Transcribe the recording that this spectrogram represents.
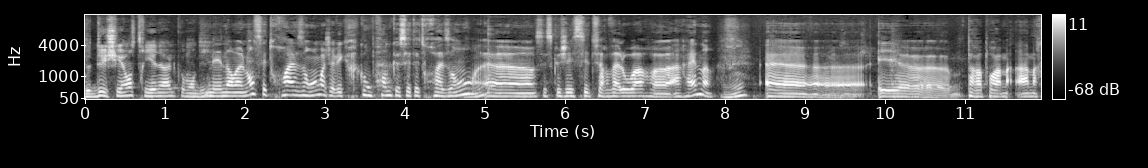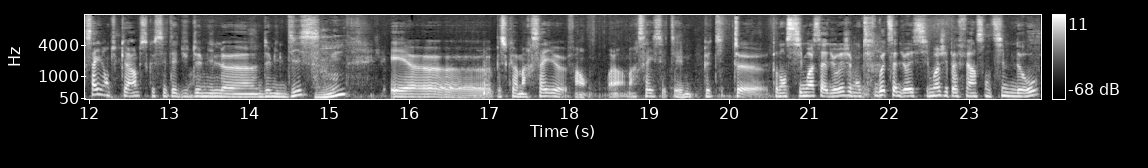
de déchéance triennale, comme on dit Mais normalement, c'est trois ans. Moi, j'avais cru comprendre que c'était trois ans. Euh, c'est ce que j'ai essayé de faire valoir euh, à Rennes. Mhm. Euh, et par rapport à, Ma- à Marseille, en tout cas, hein, puisque c'était du 2000, euh, 2010. Mhm. Et parce qu'à Marseille, enfin voilà, Marseille, c'était une petite. pendant six mois, ça a duré. J'ai monté une boîte, ça a duré six mois. J'ai pas fait un centime d'euro.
